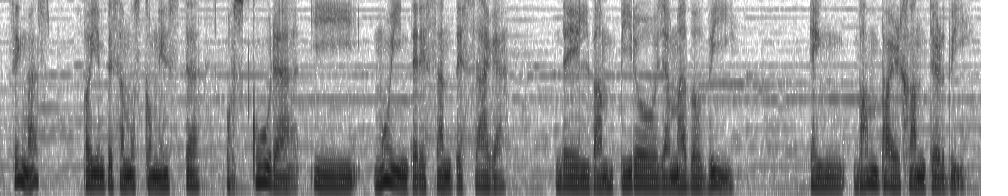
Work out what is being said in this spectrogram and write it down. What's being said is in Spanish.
Sin más, hoy empezamos con esta oscura y muy interesante saga del vampiro llamado Dee en Vampire Hunter D.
